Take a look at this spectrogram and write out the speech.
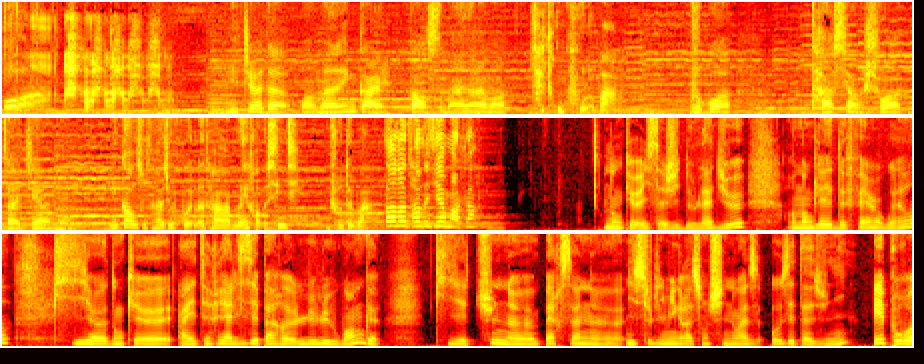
哇，哈哈哈哈哈！你觉得我们应该告诉奶奶吗？太痛苦了吧？如果她想说再见呢？你告诉她就毁了她美好的心情，你说对吧？搭到她的肩膀上。Donc euh, il s'agit de l'adieu, en anglais The Farewell, qui euh, donc euh, a été réalisé par Lulu Wang, qui est une personne issue de l'immigration chinoise aux États-Unis. Et pour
